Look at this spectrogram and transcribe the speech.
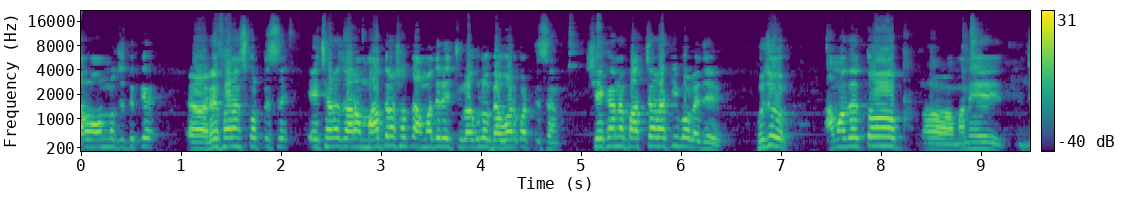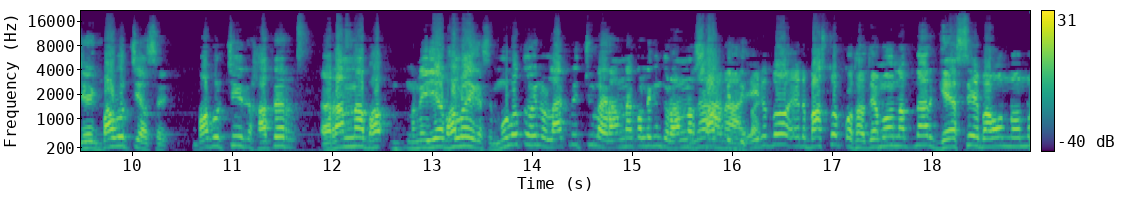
আরও অন্য যাদেরকে রেফারেন্স করতেছে। এছাড়া যারা মাদ্রাসাতে আমাদের এই চুলাগুলো ব্যবহার করতেছেন সেখানে বাচ্চারা কি বলে যে হুজুর আমাদের তো আহ, মানে যে বাবুর্চি আছে বাবুর্চির হাতের রান্না মানে ইয়ে ভালো হয়ে গেছে। মূলত হলো লাকড়ির চুলায় রান্না করলে কিন্তু রান্নার না স্বাদ না বৃদ্ধি। এটা তো এটা বাস্তব কথা। যেমন আপনার গ্যাসে বা অন্য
